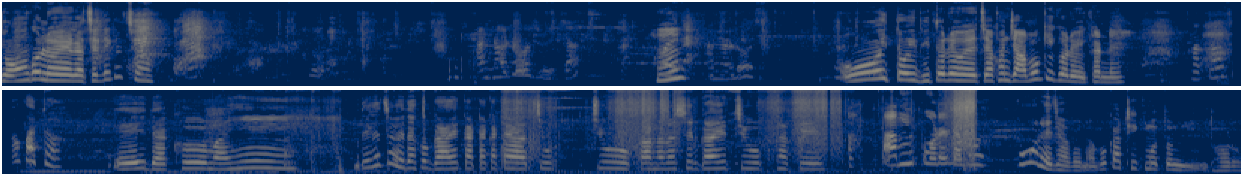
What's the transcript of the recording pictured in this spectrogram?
জঙ্গল হয়ে গেছে দেখেছ? হুম? ওই তো ওই ভিতরে হয়েছে। এখন যাব কি করে ওইখানে এই দেখো মাহি। দেখেছ? ওই দেখো গায়ে কাটা কাটা চোখ চোখ আনারসের গায়ে চোখ থাকে। আমি পড়ে যাব। পড়ে যাবে না বোকা ঠিক মতন ধরো।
